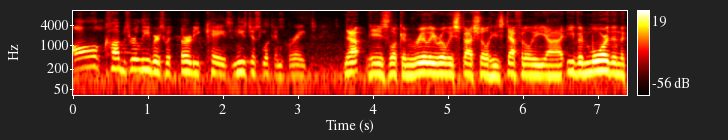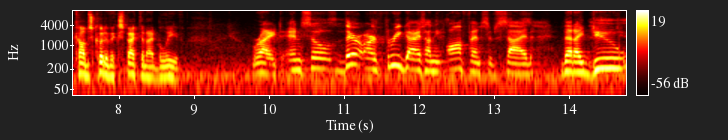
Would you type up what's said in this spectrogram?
all Cubs relievers with 30 Ks, and he's just looking great. Yeah, he's looking really, really special. He's definitely uh, even more than the Cubs could have expected, I believe. Right. And so there are three guys on the offensive side that I do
